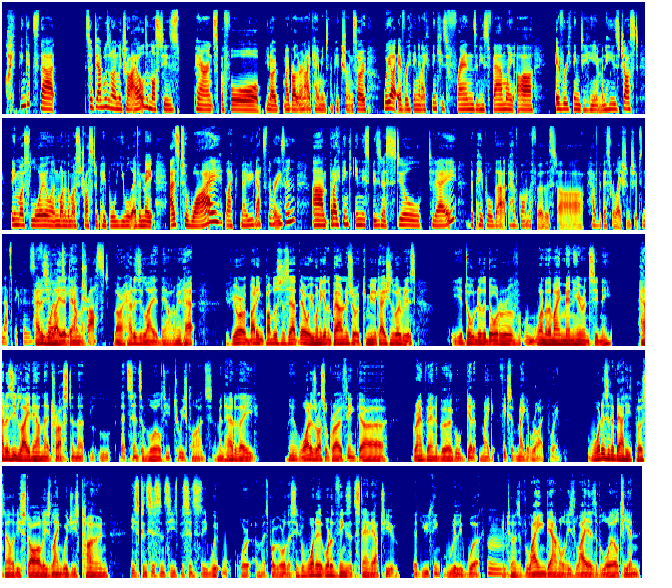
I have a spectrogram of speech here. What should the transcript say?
I think it's that so dad was an only child and lost his parents before you know my brother and I came into the picture and so we are everything and I think his friends and his family are everything to him. And he is just the most loyal and one of the most trusted people you will ever meet. As to why, like maybe that's the reason. Um, but I think in this business, still today, the people that have gone the furthest are have the best relationships, and that's because How does he lay loyalty down? and trust. Lara, how does he lay it down? I mean, how if you're a budding publicist out there, or you want to get in the PR industry, or communications, whatever it is, you're talking to the daughter of one of the main men here in Sydney. How does he lay down that trust and that that sense of loyalty to his clients? I mean, how do they? You know, why does Russell Crowe think uh, Graham Vandenberg will get it, make it, fix it, make it right for him? What is it about his personality, style, his language, his tone, his consistency, his persistency, or I mean, it's probably all of those things. But what are what are the things that stand out to you that you think really work mm. in terms of laying down all these layers of loyalty and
